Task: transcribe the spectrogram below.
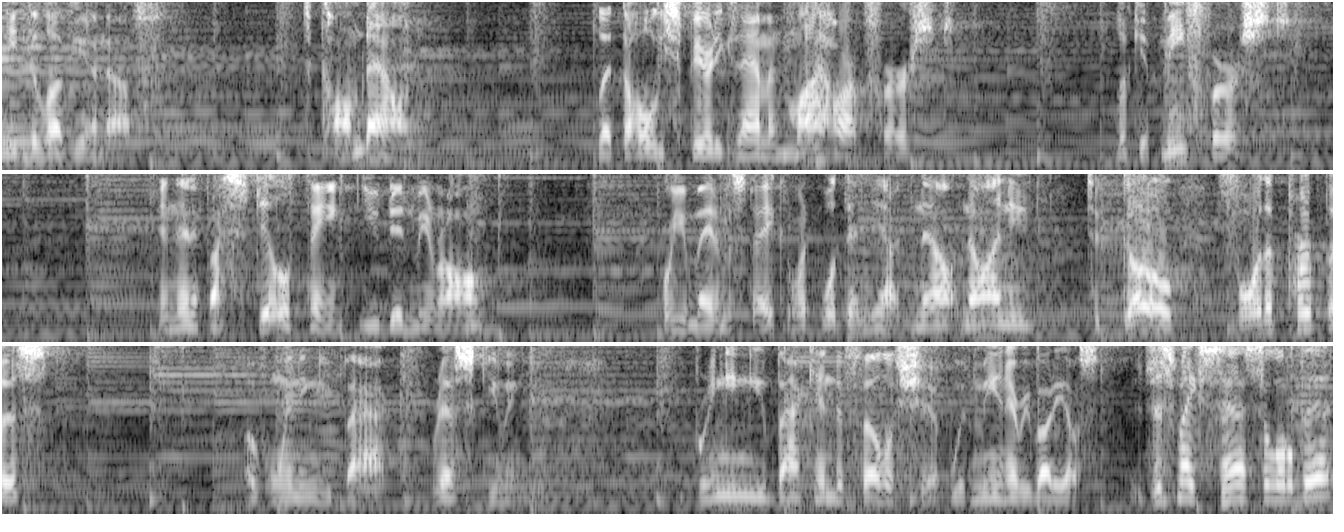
need to love you enough to calm down. Let the Holy Spirit examine my heart first. Look at me first. And then if I still think you did me wrong or you made a mistake or well then yeah, now now I need to go for the purpose of winning you back, rescuing you, bringing you back into fellowship with me and everybody else. Does this make sense a little bit?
